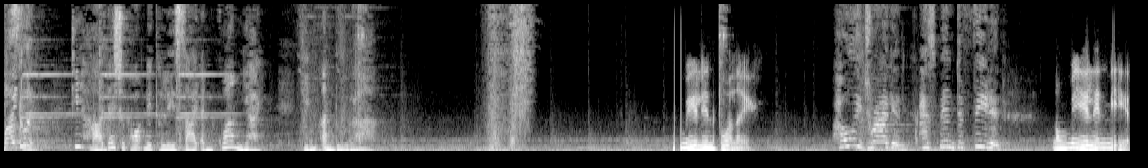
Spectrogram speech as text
ไม้ด้วย ที่หาได้เฉพาะในทะเลทรายอันกว้างใหญ่ หินอันดูราเมย์เล่นตัวอะไร Holy Dragon has been defeated. น้องเมย์เล่นเมด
